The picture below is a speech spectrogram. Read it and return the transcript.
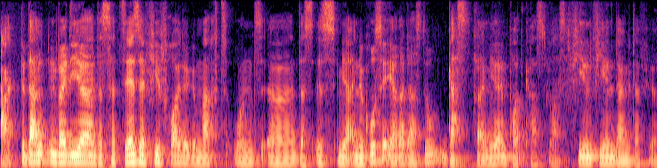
arg bedanken bei dir. Das hat sehr, sehr viel Freude gemacht und äh, das ist mir eine große Ehre, dass du Gast bei mir im Podcast warst. Vielen, vielen Dank dafür.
